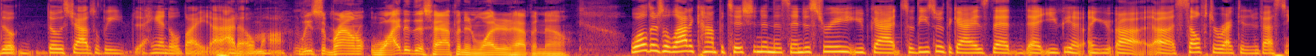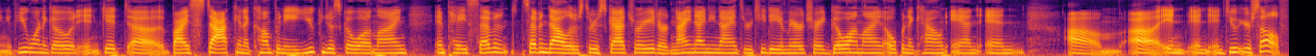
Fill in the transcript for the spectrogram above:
Th- those jobs will be handled by uh, out of Omaha. Lisa Brown, why did this happen and why did it happen now? Well, there's a lot of competition in this industry. You've got so these are the guys that that you can uh, uh, self-directed investing. If you want to go and- get uh, buy stock in a company, you can just go online and pay seven seven dollars through Scottrade or nine ninety nine through TD Ameritrade. Go online, open account, and and um, uh, and, and and do it yourself.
